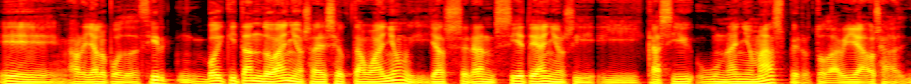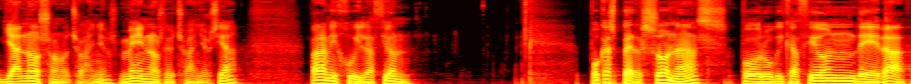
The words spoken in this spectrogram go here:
eh, ahora ya lo puedo decir, voy quitando años a ese octavo año y ya serán siete años y, casi un año más, pero todavía, o sea, ya no son ocho años, menos de ocho años ya, para mi jubilación. Pocas personas, por ubicación de edad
